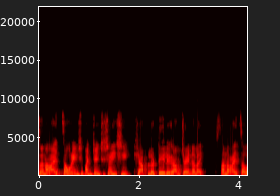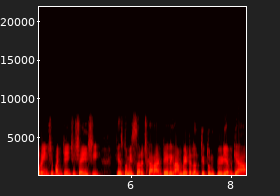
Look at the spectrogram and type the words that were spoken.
सनराईज चौऱ्याऐंशी पंच्याऐंशी शहाऐंशी हे आपलं टेलिग्राम चॅनल आहे. सनराईज चौऱ्याऐंशी पंच्याऐंशी शहाऐंशी. हेच तुम्ही सर्च करा टेलिग्राम भेटेल आणि तिथून पीडीएफ घ्या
